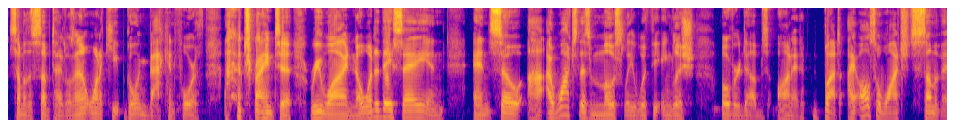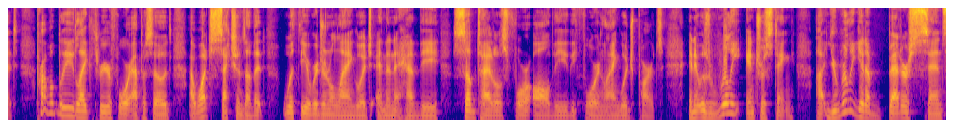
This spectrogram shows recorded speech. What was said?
some of the subtitles. I don't want to keep going back and forth trying to rewind. Know what did they say? And and so uh, I watched this mostly with the English overdubs on it, but I also watched some of it, probably like three or four episodes. I watched sections of it with the original language, and then it had the subtitles for all the, the foreign language parts. And it was really interesting. Uh, you really get a better sense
